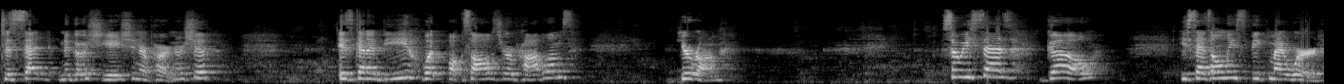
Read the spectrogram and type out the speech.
to said negotiation or partnership is going to be what solves your problems, you're wrong. So he says, Go. He says, Only speak my word.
